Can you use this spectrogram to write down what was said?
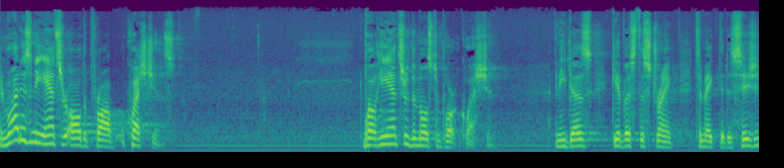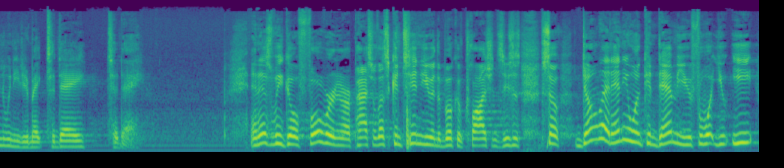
And why doesn't He answer all the prob- questions? Well, He answered the most important question. And He does give us the strength to make the decision we need to make today, today. And as we go forward in our passage, let's continue in the book of Colossians. He says, So don't let anyone condemn you for what you eat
